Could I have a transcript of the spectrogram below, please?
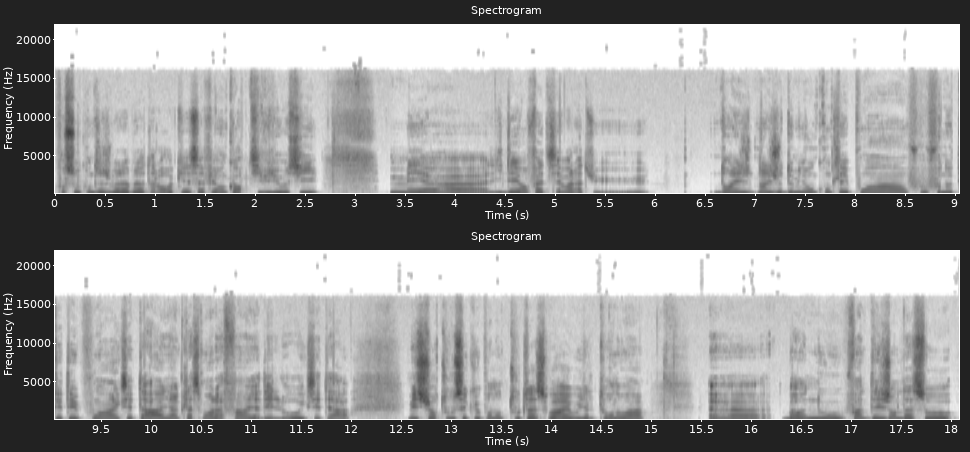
Pour ceux qui ont déjà joué à la belote, alors ok, ça fait encore petit vieux aussi. Mais euh, l'idée, en fait, c'est voilà, tu. Dans les, dans les jeux de domino, on compte les points, il faut, noter tes points, etc. Il y a un classement à la fin, il y a des lots, etc. Mais surtout, c'est que pendant toute la soirée où il y a le tournoi, euh, bah, nous, enfin des gens de l'assaut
